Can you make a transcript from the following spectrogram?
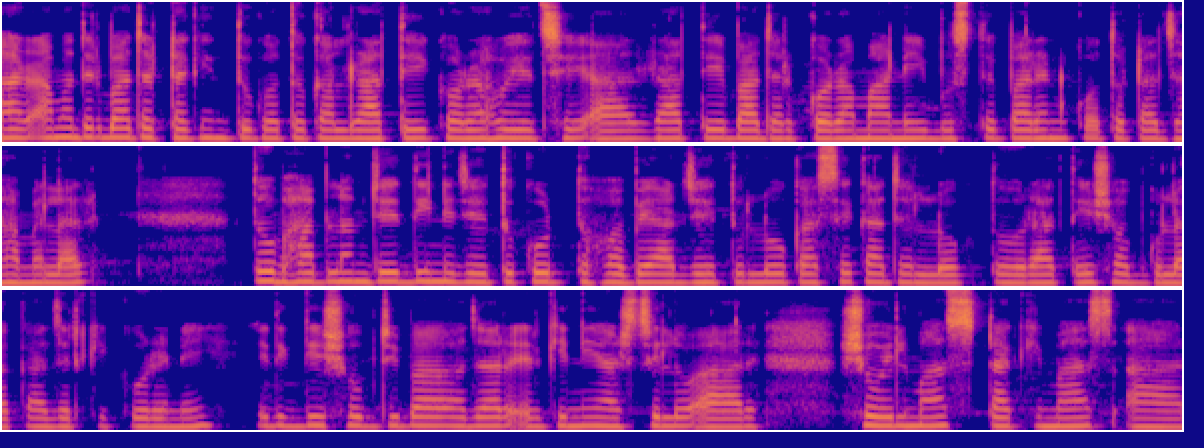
আর আমাদের বাজারটা কিন্তু গতকাল রাতেই করা হয়েছে, আর রাতে বাজার করা মানেই বুঝতে পারেন কতটা ঝামেলার। তো ভাবলাম যে দিনে যেহেতু করতে হবে, আর যেহেতু লোক আছে, কাজের লোক, তো রাতে সবগুলা কাজ আর কি করে নেই। এদিক দিয়ে সবজি বাজার আর কি নিয়ে আসছিল, আর শৈল মাছ, টাকি মাছ, আর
